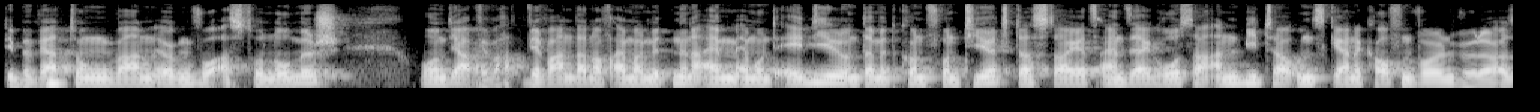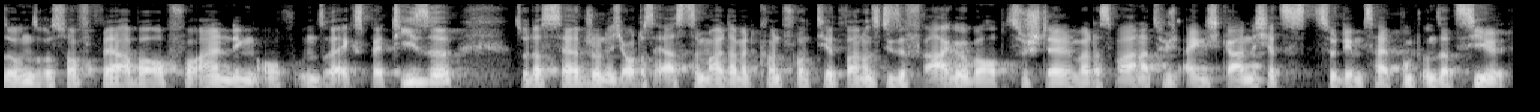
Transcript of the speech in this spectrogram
Die Bewertungen waren irgendwo astronomisch. Und ja, wir, wir waren dann auf einmal mitten in einem M&A-Deal und damit konfrontiert, dass da jetzt ein sehr großer Anbieter uns gerne kaufen wollen würde. Also unsere Software, aber auch vor allen Dingen auch unsere Expertise, sodass Sergio und ich auch das erste Mal damit konfrontiert waren, uns diese Frage überhaupt zu stellen, weil das war natürlich eigentlich gar nicht jetzt zu dem Zeitpunkt unser Ziel.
